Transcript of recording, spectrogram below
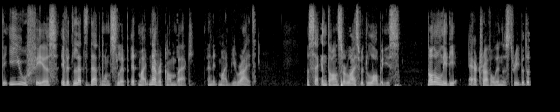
The EU fears if it lets that one slip, it might never come back, and it might be right. A second answer lies with lobbies. Not only the air travel industry, but the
